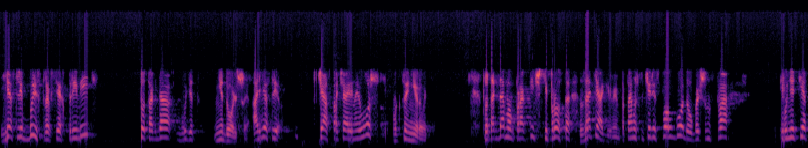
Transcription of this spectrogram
Если быстро всех привить, то тогда будет не дольше. А если час по чайной ложке вакцинировать, то тогда мы практически просто затягиваем, потому что через полгода у большинства иммунитет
